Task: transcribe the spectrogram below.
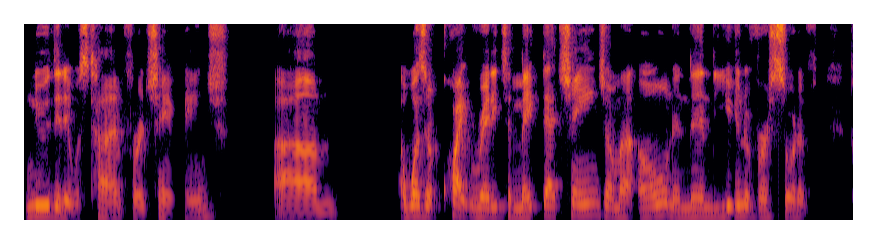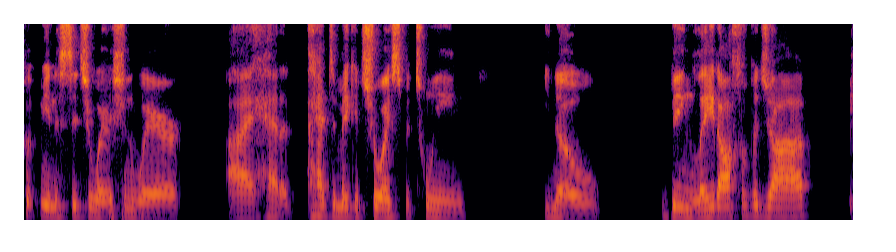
knew that it was time for a change. Um, I wasn't quite ready to make that change on my own, and then the universe sort of put me in a situation where I had a I had to make a choice between, you know, being laid off of a job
